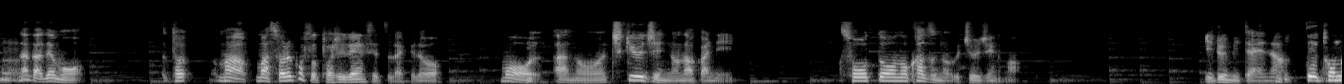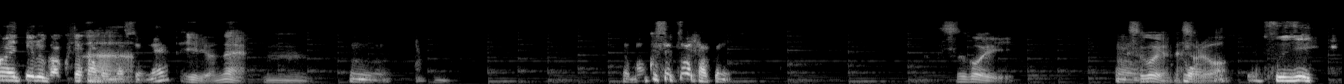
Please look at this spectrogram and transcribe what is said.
うんなんかでも、と、まあ、まあ、それこそ都市伝説だけど、もう、あの、地球人の中に、相当の数の宇宙人が、いるみたいな、って唱えてる学者さんもいますよね。いるよね。うん。うん。僕説は100人。すごい、うん、すごいよね、それは。数字言っ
